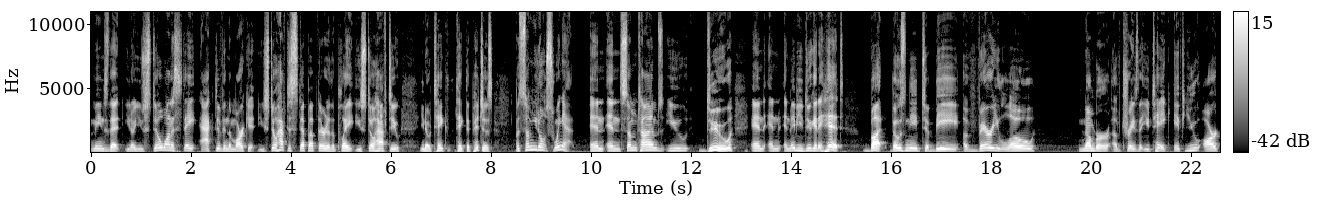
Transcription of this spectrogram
means that you know you still want to stay active in the market. You still have to step up there to the plate. You still have to, you know, take take the pitches, but some you don't swing at. And and sometimes you do and and and maybe you do get a hit, but those need to be a very low number of trades that you take if you are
